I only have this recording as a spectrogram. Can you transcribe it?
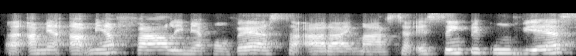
a, a, minha, a minha fala e minha conversa, Ara e Márcia, é sempre com viés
